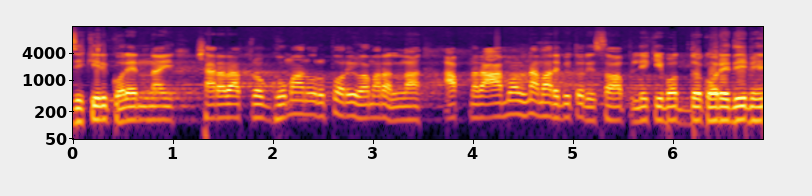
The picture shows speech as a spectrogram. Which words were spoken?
জিকির করেন নাই, সারা রাত্র ঘুমানোর পরেও আমার আল্লাহ আপনার আমল নামার ভিতরে সব লিপিবদ্ধ করে দিবে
